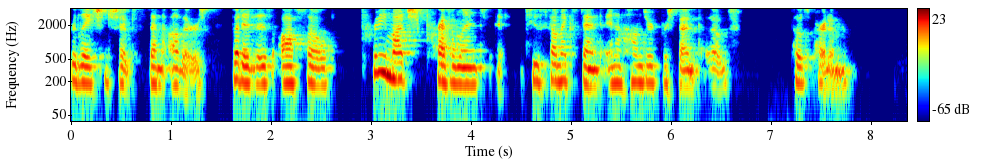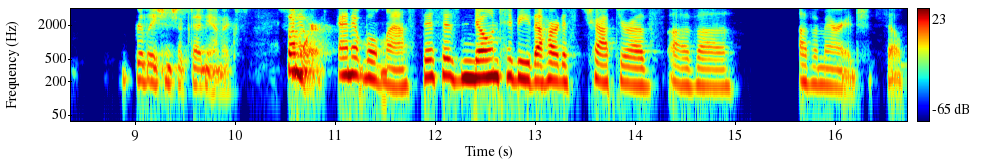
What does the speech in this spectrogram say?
relationships than others, but it is also pretty much prevalent to some extent in 100% of postpartum relationship dynamics somewhere. and it, won't last. This is known to be the hardest chapter of of a of a marriage. So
